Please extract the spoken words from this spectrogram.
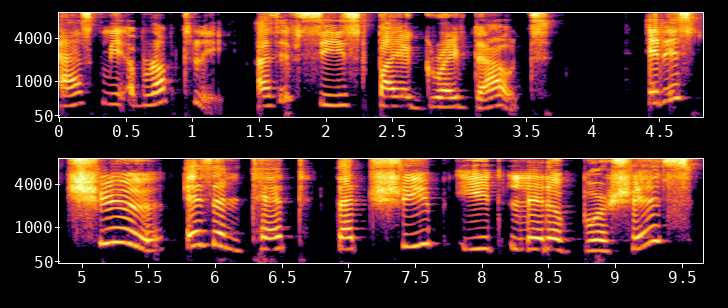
asked me abruptly, as if seized by a grave doubt. It is true, isn't it, that sheep eat little bushes?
